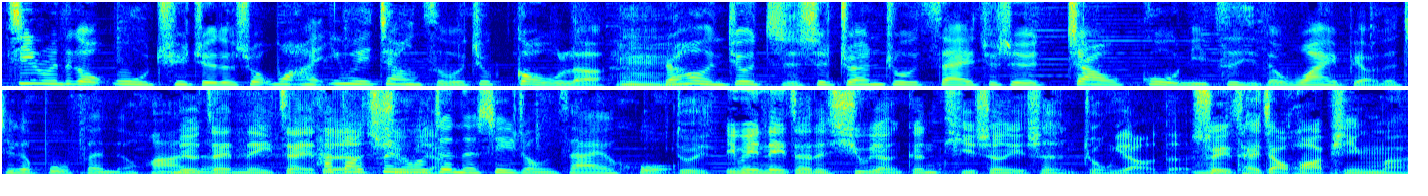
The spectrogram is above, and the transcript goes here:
进入那个误区，觉得说哇，因为这样子我就够了，嗯，然后你就只是专注在就是照顾你自己的外表的这个部分的话，没有在内在的，它到最后真的是一种灾祸。对，因为内在的修养跟提升也是很重要的，所以才叫花瓶嘛。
